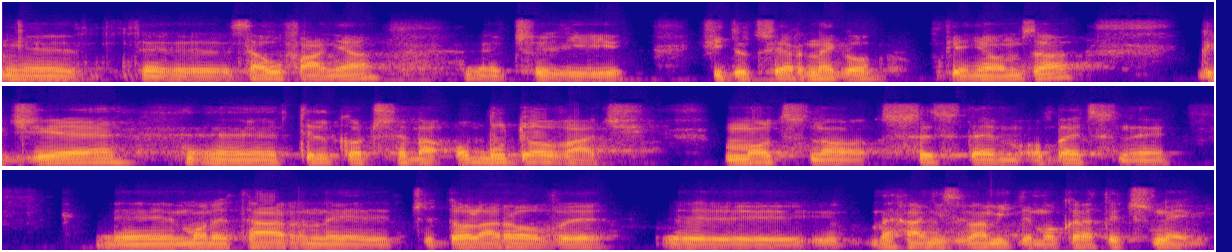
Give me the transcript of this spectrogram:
e, zaufania, czyli fiducjarnego pieniądza, gdzie tylko trzeba obudować mocno system obecny monetarny czy dolarowy mechanizmami demokratycznymi.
